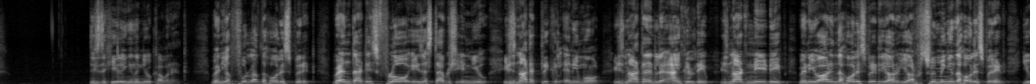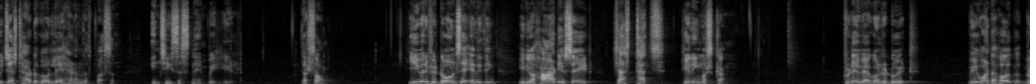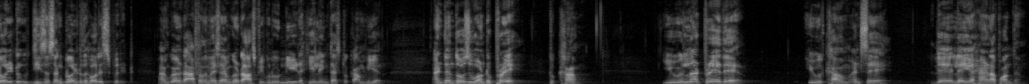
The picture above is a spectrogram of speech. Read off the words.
This is the healing in the new covenant when you are full of the Holy Spirit, when that is flow is established in you, it is not a trickle anymore. It is not an ankle deep. It is not knee deep. When you are in the Holy Spirit, you are, you are swimming in the Holy Spirit. You just have to go lay hand on the person. In Jesus' name, be healed. That's all. Even if you don't say anything, in your heart you say it. Just touch. Healing must come. Today we are going to do it. We want the whole, glory to Jesus and glory to the Holy Spirit. I'm going to, after the message, I'm going to ask people who need a healing touch to come here. And then those who want to pray to come. You will not pray there. You will come and say, lay, lay your hand upon them.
